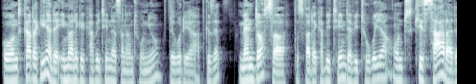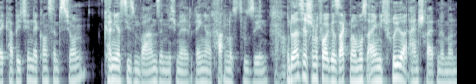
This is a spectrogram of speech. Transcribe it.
Und Cartagena, der ehemalige Kapitän der San Antonio, der wurde ja abgesetzt. Mendoza, das war der Kapitän der Victoria und Quesada, der Kapitän der Concepcion, können jetzt diesem Wahnsinn nicht mehr länger tatenlos zusehen. Und du hast ja schon vorher gesagt, man muss eigentlich früher einschreiten, wenn man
